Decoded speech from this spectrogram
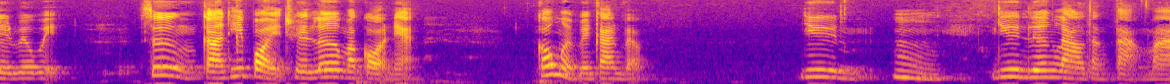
Red Velvet ซึ่งการที่ปล่อย trailer มาก่อนเนี่ย ก็เหมือนเป็นการแบบยื่นอืมยื่นเรื่องราวต่างๆ มา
